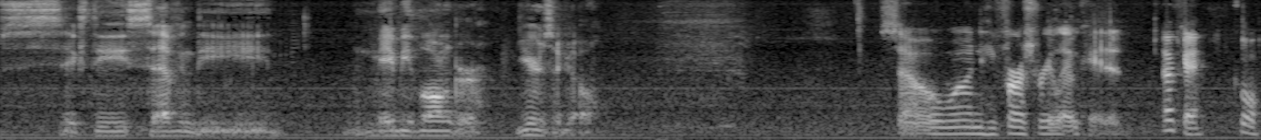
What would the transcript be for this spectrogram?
60, 70, maybe longer years ago. So when he first relocated. Okay, cool.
